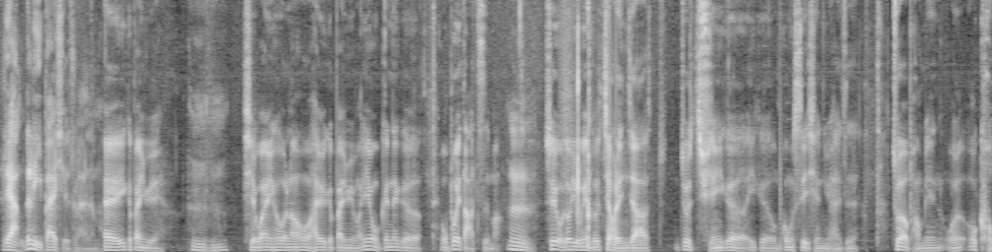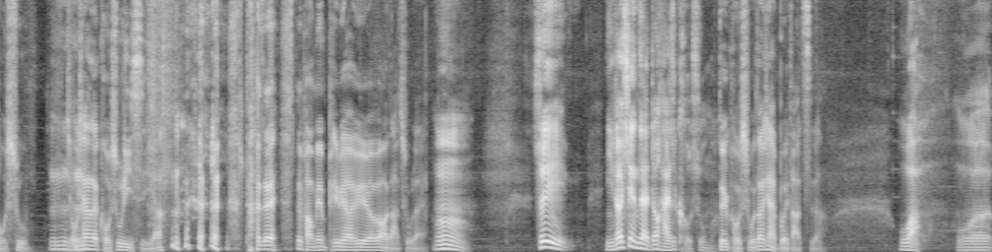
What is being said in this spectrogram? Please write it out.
两个礼拜写出来的嘛。哎，一个半月嗯哼，写完以后，然后还有一个半月嘛，因为我跟那个我不会打字嘛，嗯，所以我都永远都叫人家就选一个一个我们公司以前女孩子坐在我旁边，我我口述，嗯我像在口述历史一样，她在在旁边噼噼啪噼啪帮我打出来。嗯，所以你到现在都还是口述吗？对口述，我到现在不会打字啊。哇，我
